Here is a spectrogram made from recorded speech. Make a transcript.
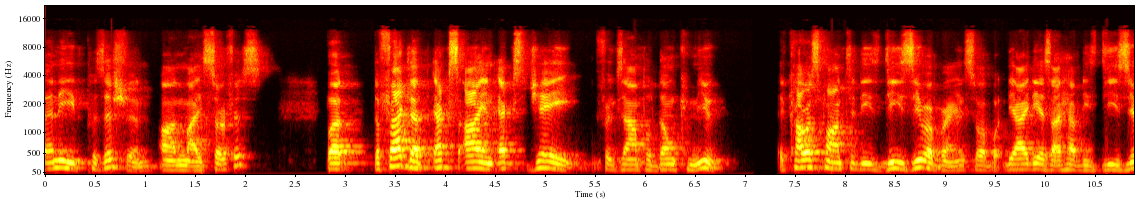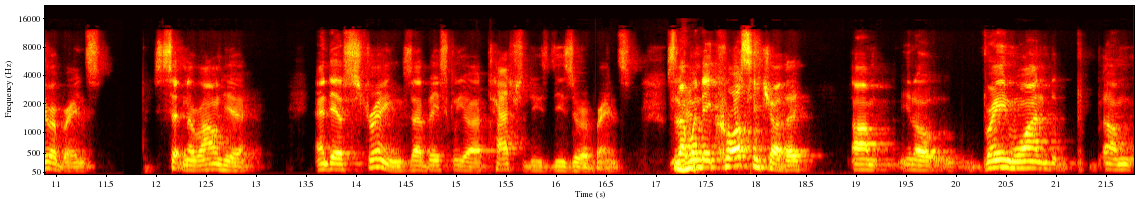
any position on my surface. But the fact that xi and xj, for example, don't commute it corresponds to these D0 branes. So the idea is I have these D0 branes sitting around here, and there's strings that basically are attached to these D0 branes. So mm-hmm. that when they cross each other, um, you know, brane one, um,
